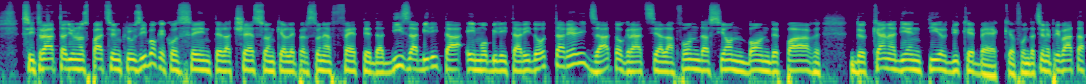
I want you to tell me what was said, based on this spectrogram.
Si tratta di uno spazio inclusivo che consente l'accesso anche alle persone affette da disabilità e mobilità ridotta, realizzato grazie alla Fondation Bon Départ de Canadien Tir du Québec, fondazione privata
